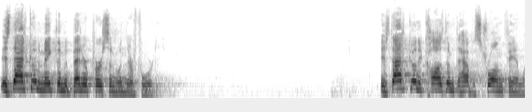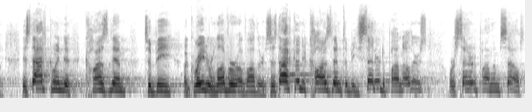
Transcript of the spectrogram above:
is that going to make them a better person when they're 40? Is that going to cause them to have a strong family? Is that going to cause them to be a greater lover of others? Is that going to cause them to be centered upon others or centered upon themselves?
